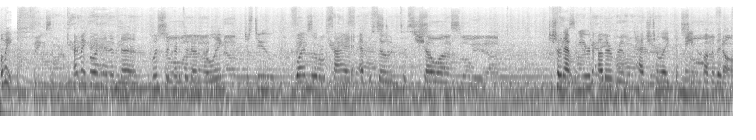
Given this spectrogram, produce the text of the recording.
Oh wait, I might go ahead and uh, once the credits are done rolling, just do one little side episode to show um to show that weird other room attached to like the main hub of it all.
